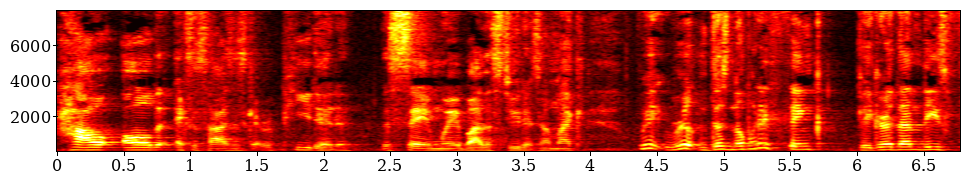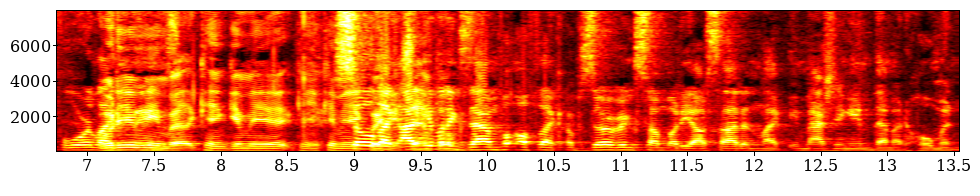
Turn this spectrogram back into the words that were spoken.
How all the exercises get repeated the same way by the students. I'm like, wait, real, does nobody think bigger than these four? Like, What do you mean things? by that? Can you give me a, can you give me so a quick like example? I give an example of like observing somebody outside and like imagining them at home and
